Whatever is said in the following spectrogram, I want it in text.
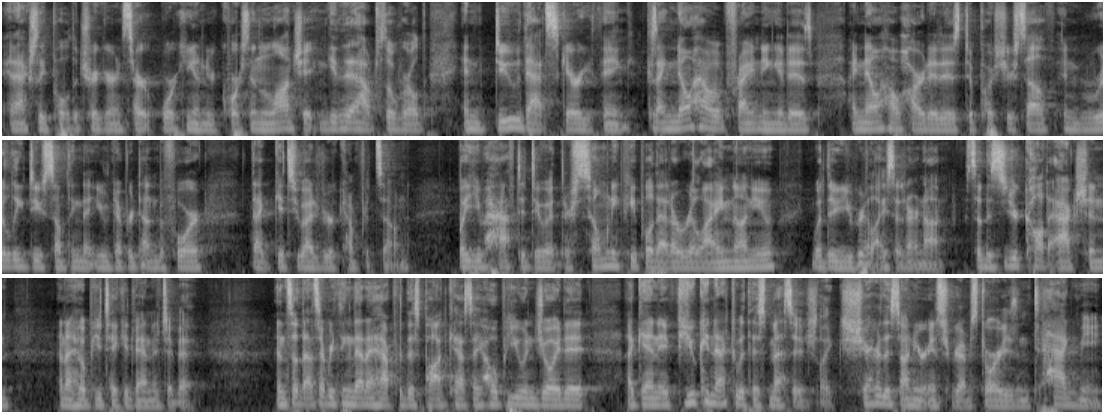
and actually pull the trigger and start working on your course and launch it and get it out to the world and do that scary thing. Because I know how frightening it is. I know how hard it is to push yourself and really do something that you've never done before that gets you out of your comfort zone but you have to do it. There's so many people that are relying on you, whether you realize it or not. So this is your call to action, and I hope you take advantage of it. And so that's everything that I have for this podcast. I hope you enjoyed it. Again, if you connect with this message, like share this on your Instagram stories and tag me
